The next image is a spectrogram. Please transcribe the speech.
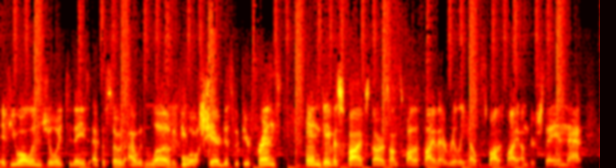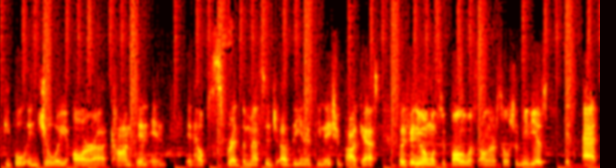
if you all enjoyed today's episode i would love if you all shared this with your friends and gave us five stars on spotify. That really helps spotify understand that people enjoy our uh, content and it helps spread the message of the nft nation podcast. But if anyone wants to follow us on our social medias, it's at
